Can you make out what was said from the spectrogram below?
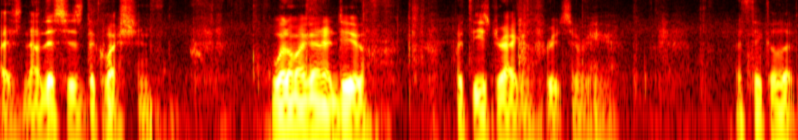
guys, now this is the question. What am I gonna do with these dragon fruits over here? Let's take a look.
